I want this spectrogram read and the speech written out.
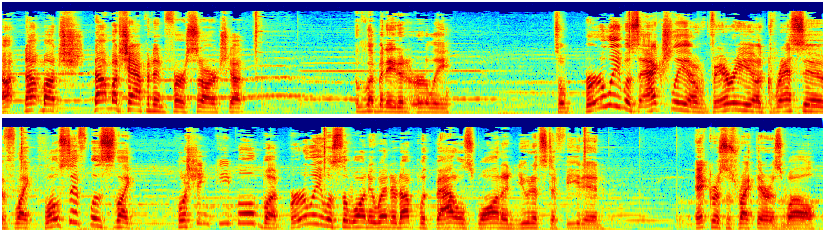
Not, not much. Not much happening for Sarge. Got eliminated early. So Burly was actually a very aggressive, like, Plosif was, like, pushing people, but Burly was the one who ended up with battles won and units defeated. Icarus was right there as well.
